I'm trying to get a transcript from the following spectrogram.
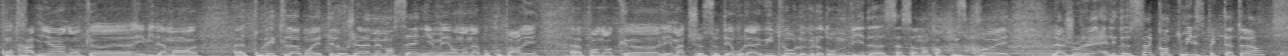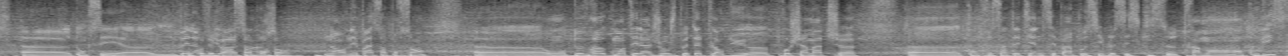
contre Amiens. Donc euh, évidemment euh, tous les clubs ont été logés à la même enseigne, mais on en a beaucoup parlé euh, pendant que les matchs se déroulaient à huis clos. Le Vélodrome vide, ça sonne encore plus creux. Et la jauge, elle est de 50 000 spectateurs. Euh, donc c'est une belle Donc, on n'est pas à affluence. 100%. Non, on n'est pas à 100%. Euh, on devrait augmenter la jauge peut-être lors du prochain match euh, contre Saint-Etienne. C'est pas impossible, c'est ce qui se trame en, en coulisses.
